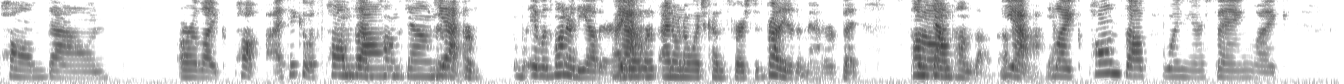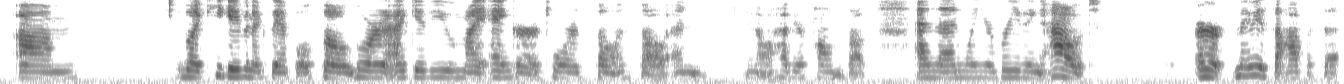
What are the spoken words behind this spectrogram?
palm down, or like palm. I think it was palm Palms down. up, palms down. Or, or it was one or the other. I don't. I don't know which comes first. It probably doesn't matter. But palms So- down, palms up. Okay, yeah, like palms up when you're saying like, um, like he gave an example. So Lord, I give you my anger towards so and so, and you know have your palms up, and then when you're breathing out, or maybe it's the opposite.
